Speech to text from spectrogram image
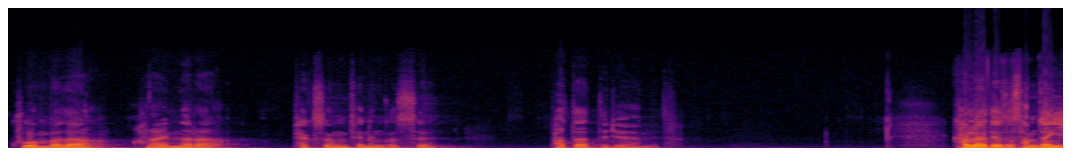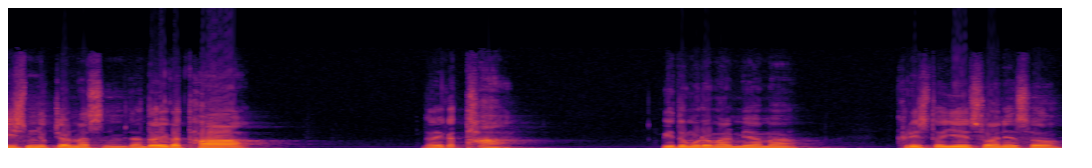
구원받아 하나님 나라 백성 되는 것을 받아들여야 합니다. 갈라디아서 3장 26절 말씀입니다. 너희가 다 너희가 다 믿음으로 말미암아 그리스도 예수 안에서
